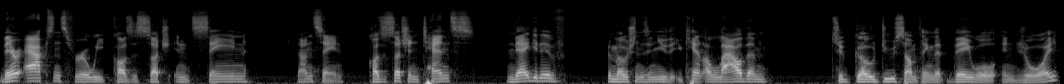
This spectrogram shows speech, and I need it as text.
Their absence for a week causes such insane, not insane, causes such intense negative emotions in you that you can't allow them to go do something that they will enjoy.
